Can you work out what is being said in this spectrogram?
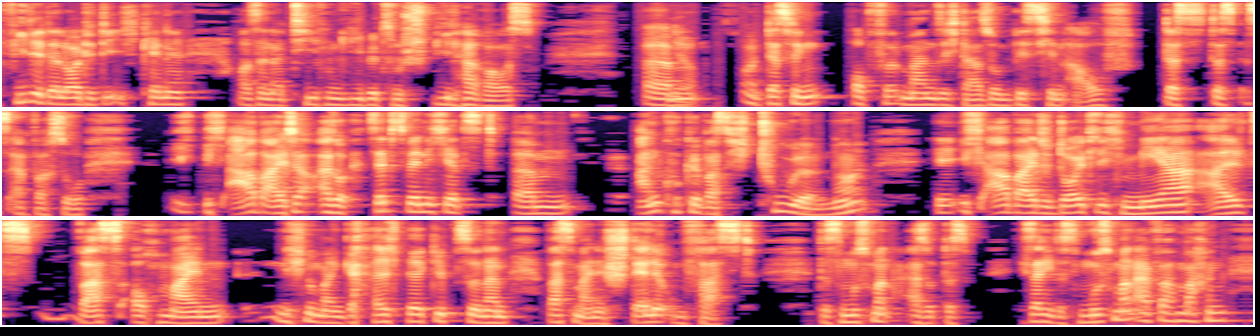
viele der Leute, die ich kenne, aus einer tiefen Liebe zum Spiel heraus. Ähm, ja. Und deswegen opfert man sich da so ein bisschen auf. Das, das ist einfach so. Ich, ich arbeite, also selbst wenn ich jetzt ähm, angucke, was ich tue, ne, ich arbeite deutlich mehr als was auch mein, nicht nur mein Gehalt hergibt, sondern was meine Stelle umfasst. Das muss man, also das, ich sage nicht, das muss man einfach machen,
